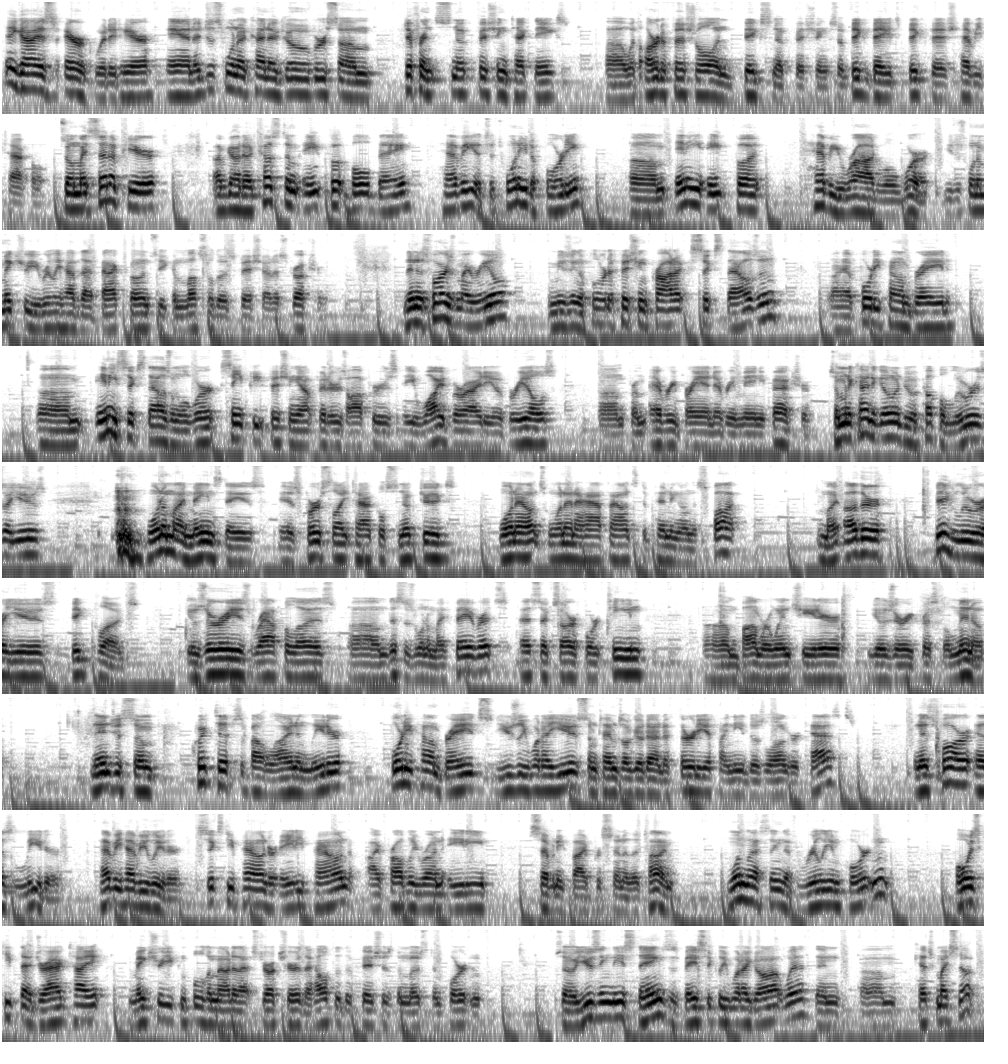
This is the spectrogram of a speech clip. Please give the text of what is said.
Hey guys, Eric Whitted here, and I just want to kind of go over some different snook fishing techniques uh, with artificial and big snook fishing. So big baits, big fish, heavy tackle. So my setup here, I've got a custom 8-foot Bull Bay heavy. It's a 20 to 40. Um, any 8-foot heavy rod will work. You just want to make sure you really have that backbone so you can muscle those fish out of structure. Then as far as my reel, I'm using a Florida Fishing Product 6000. I have 40 pound braid, um, any 6000 will work. St. Pete Fishing Outfitters offers a wide variety of reels um, from every brand, every manufacturer. So I'm gonna kind of go into a couple lures I use. one of my mainstays is First Light Tackle Snook Jigs, one ounce, one and a half ounce, depending on the spot. My other big lure I use, big plugs. Yo-Zuris, um, this is one of my favorites, SXR 14, um, Bomber Wind Cheater, Yo-Zuri Crystal Minnow. Then just some quick tips about line and leader. 40 pound braids, usually what I use. Sometimes I'll go down to 30 if I need those longer casts. And as far as leader, heavy, heavy leader, 60 pound or 80 pound, I probably run 80, 75% of the time. One last thing that's really important, always keep that drag tight. Make sure you can pull them out of that structure. The health of the fish is the most important. So using these things is basically what I go out with and um, catch my stuff.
